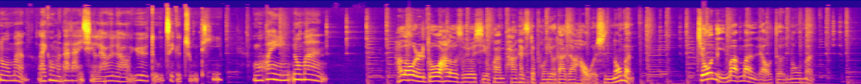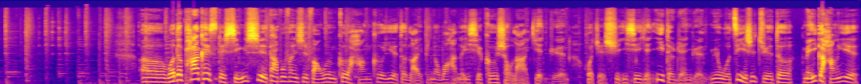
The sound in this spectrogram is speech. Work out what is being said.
诺曼来跟我们大家一起聊一聊阅读这个主题。我们欢迎诺曼。Hello 耳朵，Hello 所有喜欢 Podcast 的朋友，大家好，我是 Norman，就你慢慢聊的 Norman。呃，我的 podcast 的形式大部分是访问各行各业的来宾，包含了一些歌手啦、演员或者是一些演艺的人员。因为我自己是觉得每一个行业、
